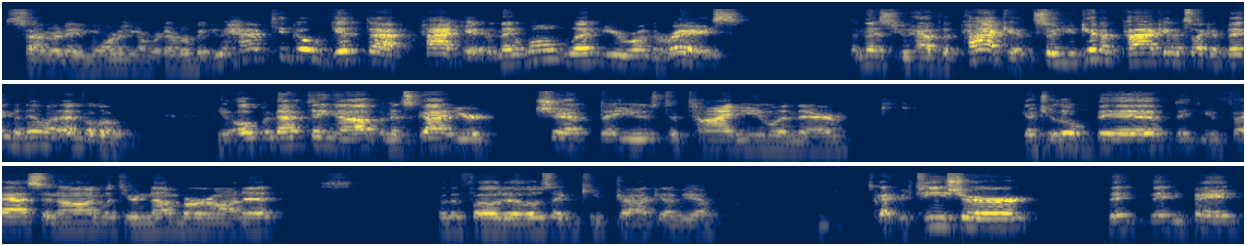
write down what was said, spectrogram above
Saturday morning or whatever, but you have to go get that packet and they won't let you run the race. Unless you have the packet, so you get a packet, it's like a big manila envelope. You open that thing up and it's got your chip they use to time you in there. Got your little bib that you fasten on with your number on it. For the photos, they can keep track of you. It's got your T-shirt that, that you paid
